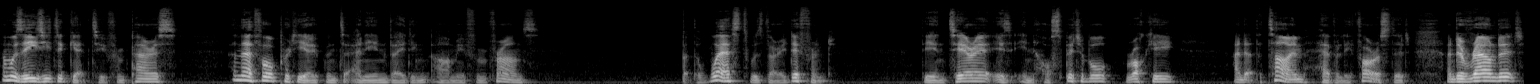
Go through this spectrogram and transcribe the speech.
and was easy to get to from Paris, and therefore pretty open to any invading army from France. But the west was very different. The interior is inhospitable, rocky, and at the time heavily forested, and around it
